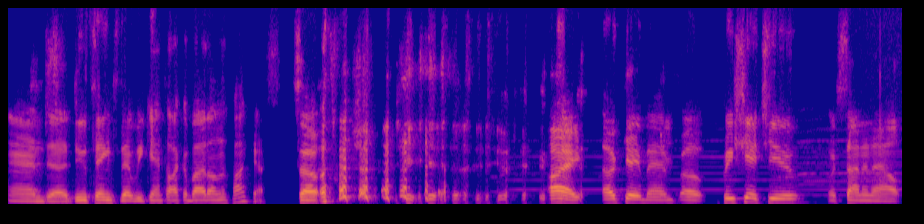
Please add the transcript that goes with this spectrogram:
and uh, do things that we can't talk about on the podcast. So, all right, okay, man, bro. Appreciate you. We're signing out.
